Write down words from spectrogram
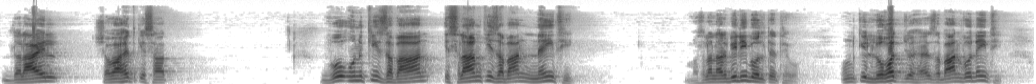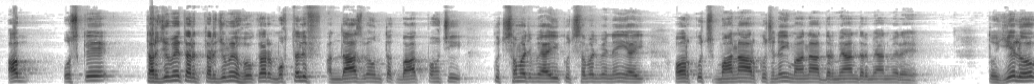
دلائل شواہد کے ساتھ وہ ان کی زبان، اسلام کی زبان نہیں تھی۔ مثلاً عربی نہیں بولتے تھے وہ۔ ان کی لغت جو ہے، زبان وہ نہیں تھی۔ اب اس کے ترجمے تر، ترجمے ہو کر مختلف انداز میں ان تک بات پہنچی۔ کچھ سمجھ میں آئی، کچھ سمجھ میں نہیں آئی۔ اور کچھ مانا اور کچھ نہیں مانا درمیان درمیان میں رہے۔ تو یہ لوگ،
